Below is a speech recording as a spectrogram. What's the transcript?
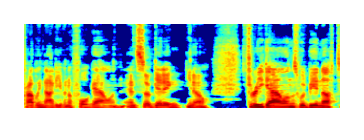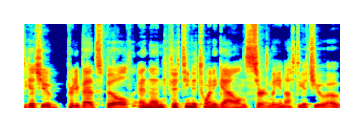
probably not even a full gallon. And so getting, you know, three gallons would be enough to get you a pretty bad spill. And then 15 to 20 gallons, certainly enough to get you a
